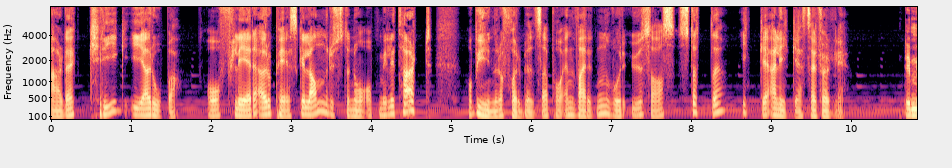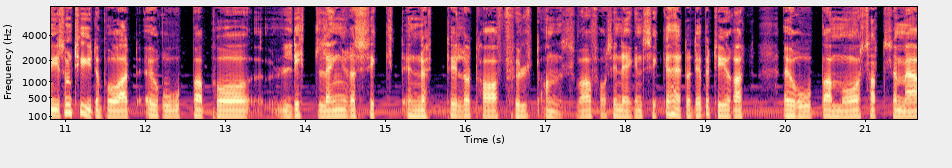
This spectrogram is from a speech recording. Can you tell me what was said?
er det krig i Europa, og flere europeiske land ruster nå opp militært og begynner å forberede seg på en verden hvor USAs støtte ikke er like selvfølgelig. Det er mye som tyder på at Europa på litt lengre sikt er nødt til å ta fullt ansvar for sin egen sikkerhet. og Det betyr at Europa må satse mer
